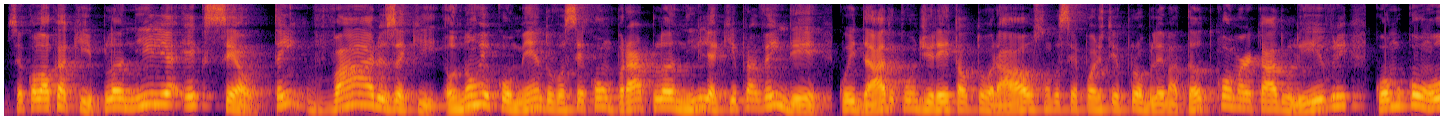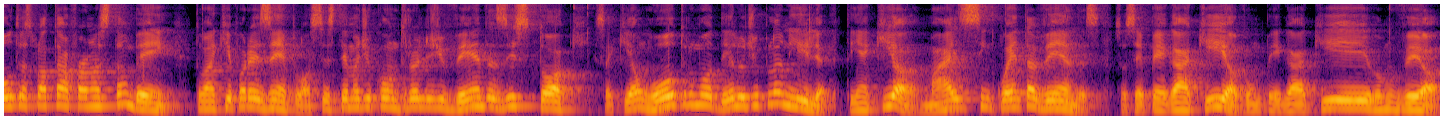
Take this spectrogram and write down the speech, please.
você coloca aqui planilha Excel. Tem vários aqui. Eu não recomendo você comprar planilha aqui para vender. Cuidado com o direito autoral, senão você pode ter problema tanto com o Mercado Livre como com outras plataformas também. Então aqui, por exemplo, ó, sistema de controle de vendas e estoque. Isso aqui é um outro modelo de planilha. Tem aqui, ó, mais de 50 vendas. Se você pegar aqui, ó, vamos pegar aqui, vamos ver, ó,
